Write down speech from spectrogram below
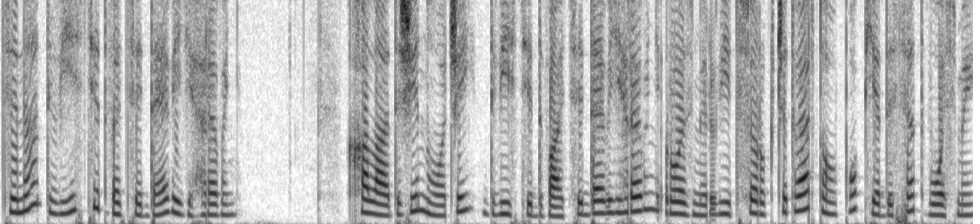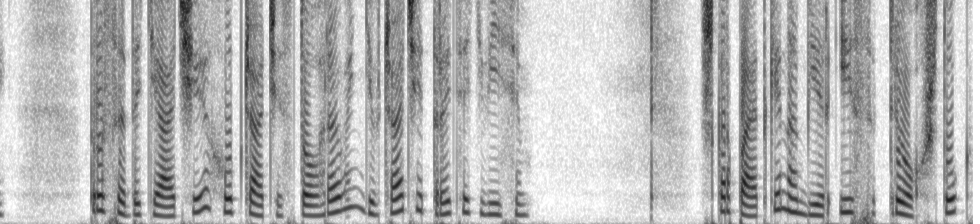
Ціна 229 гривень. Халат жіночий 229 гривень, розмір від 44 по 58. Труси дитячі, хлопчачі 100 гривень, дівчачі 38 Шкарпетки набір із трьох штук.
